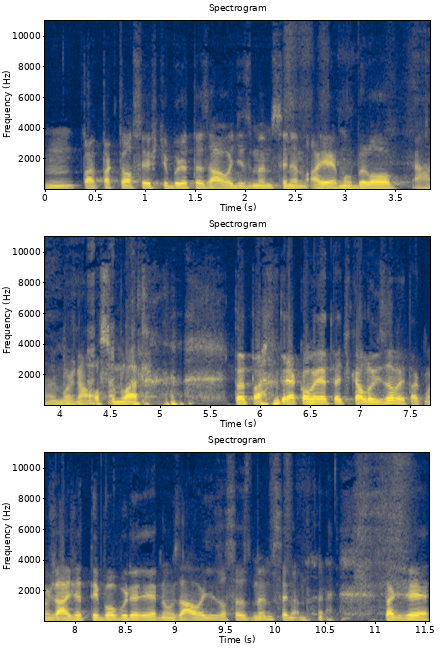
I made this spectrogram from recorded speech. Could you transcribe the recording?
Hmm, tak, tak to asi ještě budete závodit s mým synem. A jemu bylo, já nevím, možná 8 let. to, to, to, jako je teďka Luizovi, tak možná, že Tybo bude jednou závodit zase s mým synem. takže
